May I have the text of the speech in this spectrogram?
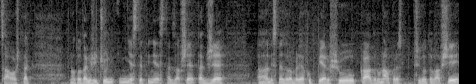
całość, tak no to tak życiu niestety nie jest tak zawsze, takže my jsme zrobili jako pierwszą kadru na okres przygotowawczy,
